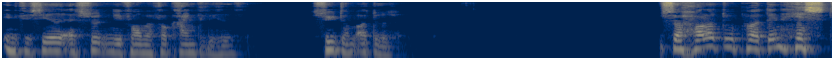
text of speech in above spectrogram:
inficeret af synden i form af forkrænkelighed, sygdom og død. Så holder du på den hest,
